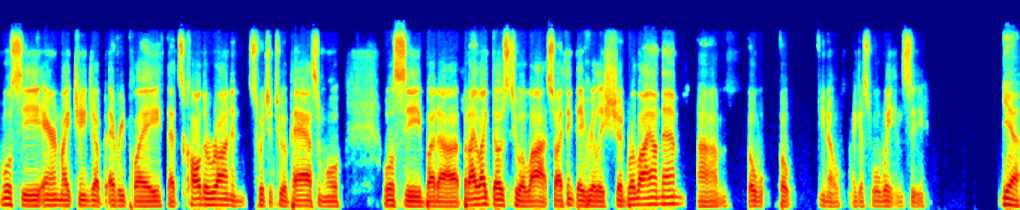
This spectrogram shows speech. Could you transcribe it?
we'll see. Aaron might change up every play that's called a run and switch it to a pass, and we'll we'll see. But uh, but I like those two a lot, so I think they really should rely on them. Um, but but you know, I guess we'll wait and see. Yeah,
